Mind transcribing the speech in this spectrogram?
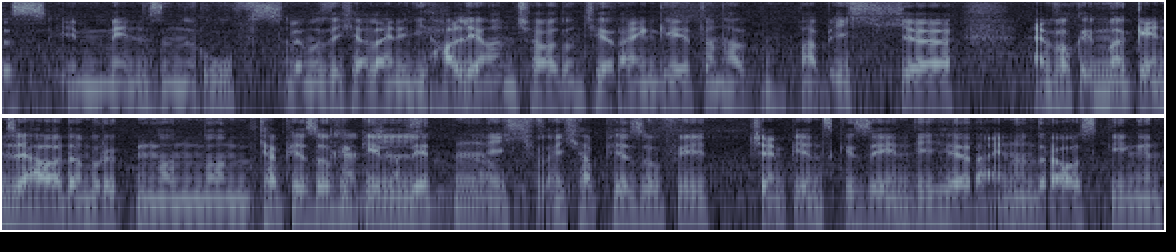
des immensen Rufs. Wenn man sich alleine die Halle anschaut und hier reingeht, dann habe hab ich äh, einfach immer Gänsehaut am Rücken und, und ich habe hier so viel gelitten. Ich, ich habe hier so viele Champions gesehen, die hier rein und raus gingen.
